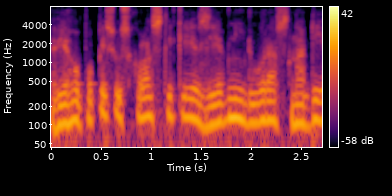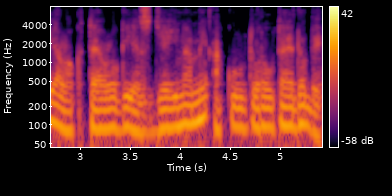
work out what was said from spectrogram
V jeho popisu scholastiky je zjevný důraz na dialog teologie s dějinami a kulturou té doby.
